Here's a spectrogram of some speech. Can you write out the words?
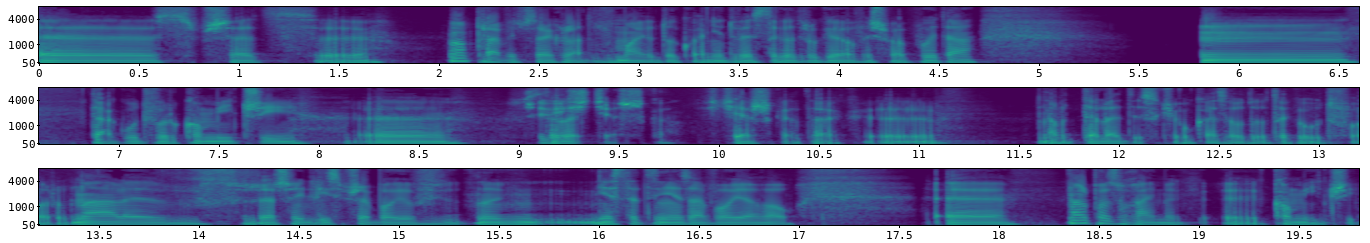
E, sprzed no prawie czterech lat, w maju dokładnie 22 wyszła płyta. Mm, tak, utwór Komichi. E, Czyli ścieżka. ścieżka, tak. E, nawet teledysk się ukazał do tego utworu. No ale raczej list przebojów no, niestety nie zawojował. E, no ale posłuchajmy Komichi.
